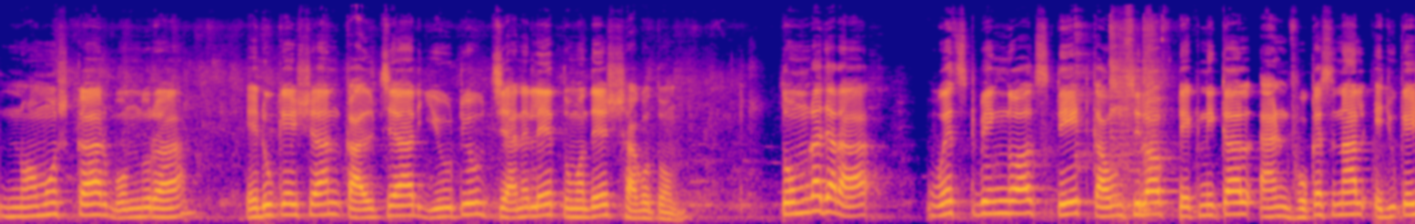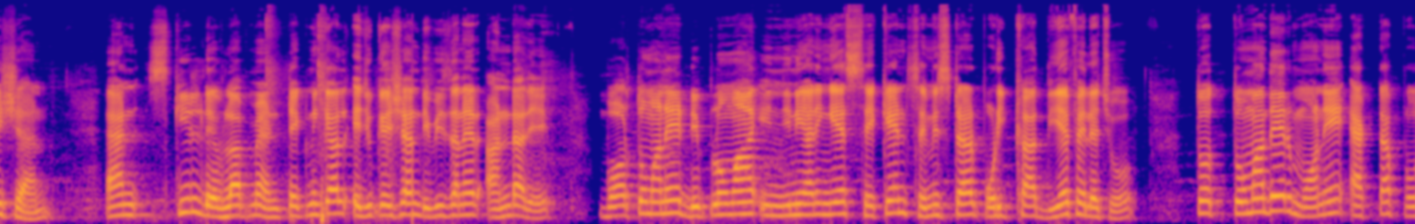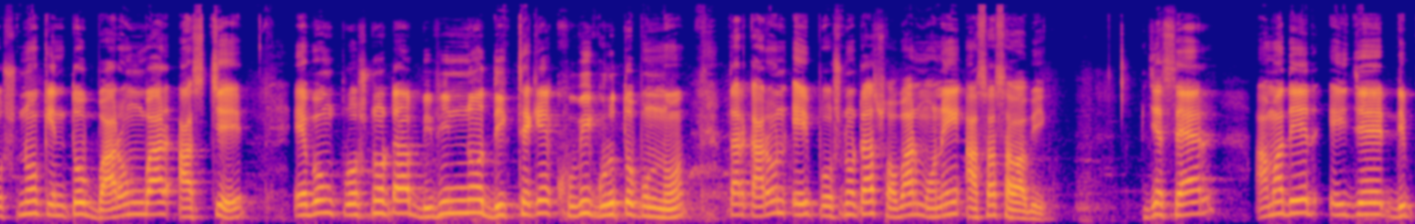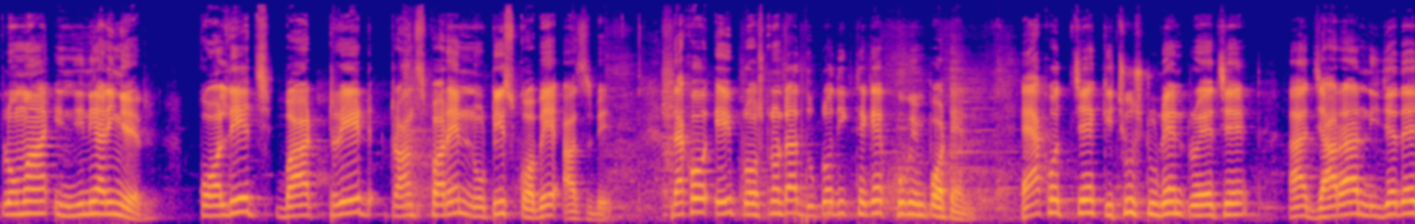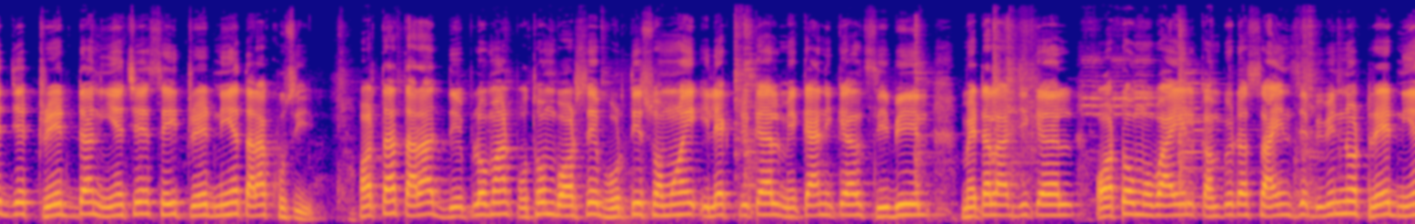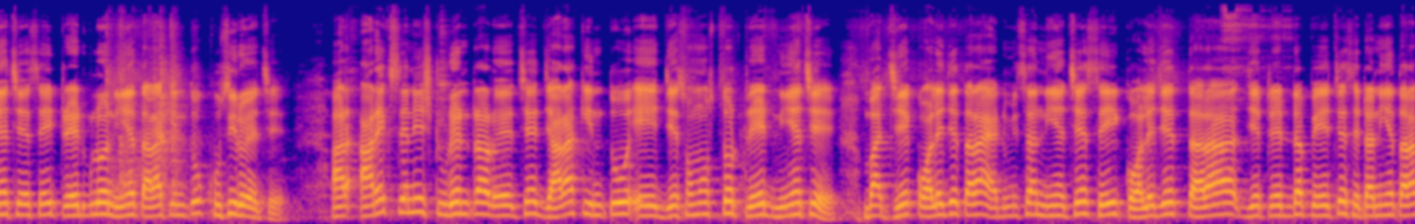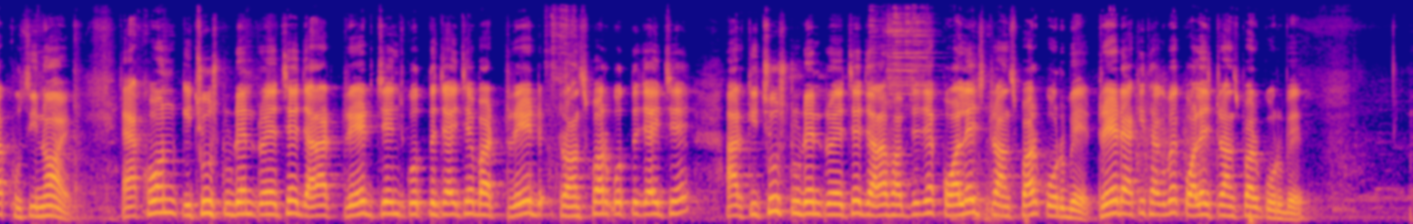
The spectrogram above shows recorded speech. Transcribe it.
নমস্কার বন্ধুরা education culture YouTube চ্যানেলে তোমাদের স্বাগতম। তোমরা যারা West Bengal State Council of Technical and Vocational Education and Skill Development Technical Education ডিভিশনের আন্ডারে বর্তমানে ডিপ্লোমা ইঞ্জিনিয়ারিংয়ে সেকেন্ড সেমিস্টার পরীক্ষা দিয়ে ফেলেছো। তো তোমাদের মনে একটা প্রশ্ন কিন্তু বারংবার আসছে এবং প্রশ্নটা বিভিন্ন দিক থেকে খুবই গুরুত্বপূর্ণ। তার কারণ এই প্রশ্নটা সবার মনেই আসা স্বাভাবিক। যে স্যার, আমাদের এই যে ডিপ্লোমা ইঞ্জিনিয়ারিংয়ের কলেজ বা ট্রেড ট্রান্সফারের নোটিশ কবে আসবে? দেখো, এই প্রশ্নটা দুটো দিক থেকে খুব ইম্পর্টেন্ট এক হচ্ছে, কিছু স্টুডেন্ট রয়েছে যারা নিজেদের যে ট্রেডটা নিয়েছে, সেই ট্রেড নিয়ে তারা খুশি। অর্থাৎ তারা ডিপ্লোমার প্রথম বর্ষে ভর্তির সময় electrical mechanical civil metallurgical automobile computer science যে বিভিন্ন ট্রেড নিয়েছে, সেই ট্রেডগুলো নিয়ে তারা কিন্তু খুশি রয়েছে। আর আরেক শ্রেণির স্টুডেন্টরা রয়েছে, যারা কিন্তু এই যে সমস্ত ট্রেড নিয়েছে বা যে কলেজে তারা অ্যাডমিশান নিয়েছে, সেই কলেজে তারা যে ট্রেডটা পেয়েছে, সেটা নিয়ে তারা খুশি নয়। এখন কিছু স্টুডেন্ট রয়েছে, যারা ট্রেড চেঞ্জ করতে চাইছে বা ট্রেড ট্রান্সফার করতে চাইছে, আর কিছু স্টুডেন্ট রয়েছে, যারা ভাবছে যে কলেজ ট্রান্সফার করবে। ট্রেড একই থাকবে কলেজ ট্রান্সফার করবে।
